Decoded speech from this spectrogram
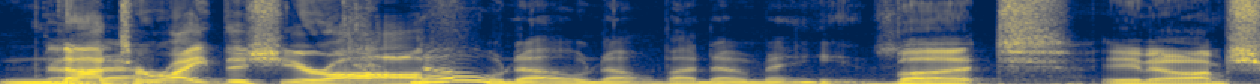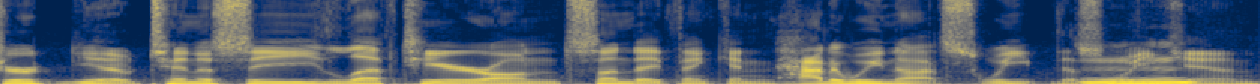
No Not to write this year off. No, no, no, by no means. But you know, I'm sure you know Tennessee left here on Sunday thinking, "How do we not sweep this Mm-hmm. weekend?"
